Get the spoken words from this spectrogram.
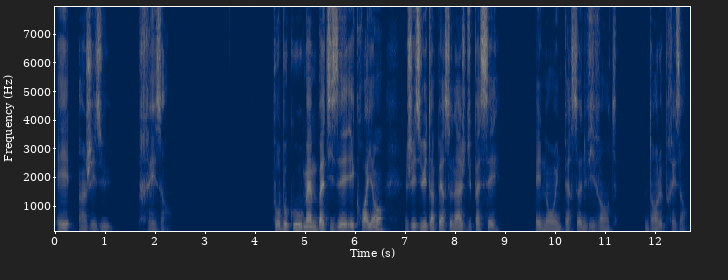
et un Jésus présent. Pour beaucoup, même baptisés et croyants, Jésus est un personnage du passé, et non une personne vivante dans le présent.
